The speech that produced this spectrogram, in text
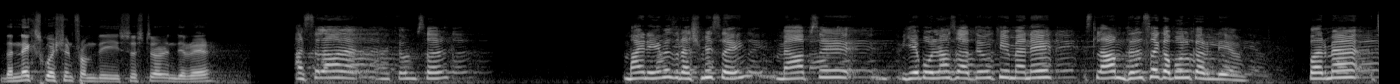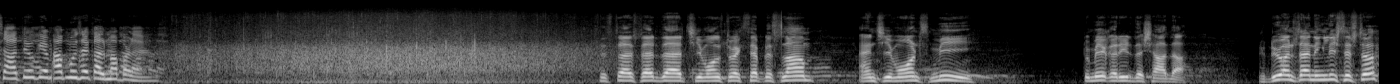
The next question from the sister in the rear. अस्सलाम सर माय नेम इज़ रश्मि सिंह मैं आपसे ये बोलना चाहती हूँ कि मैंने इस्लाम दिल से कबूल कर लिया पर मैं चाहती हूँ कि आप मुझे कलमा पढ़ाएं Sister said that she wants to accept Islam and she wants me to make her read the Shahada. Do you understand English, sister?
